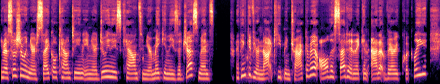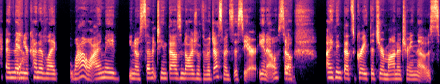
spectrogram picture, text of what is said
You know, especially when you're cycle counting and you're doing these counts and you're making these adjustments. I think if you're not keeping track of it, all of a sudden it can add up very quickly. And then Yeah. you're kind of like, wow, I made, you know, $17,000 worth of adjustments this year, you know? So Yeah. I think that's great that you're monitoring those.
